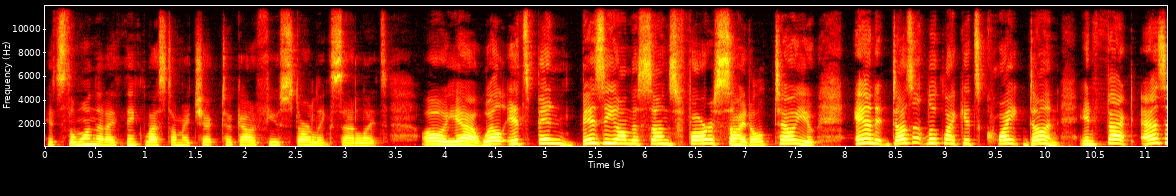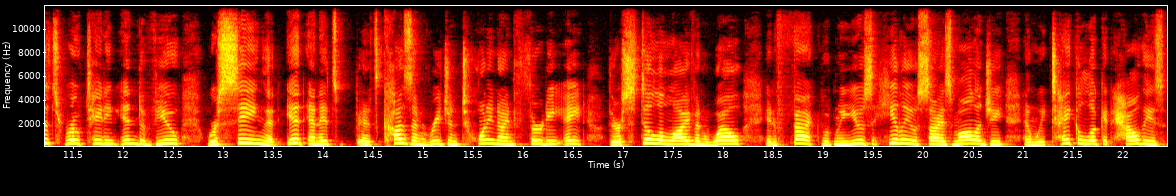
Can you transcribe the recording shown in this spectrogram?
It's the one that I think last time I checked took out a few Starlink satellites. Oh yeah, well it's been busy on the sun's far side, I'll tell you. And it doesn't look like it's quite done. In fact, as it's rotating into view, we're seeing that it and its, its cousin, region 2938, they're still alive and well. In fact, when we use helioseismology and we take a look at how these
